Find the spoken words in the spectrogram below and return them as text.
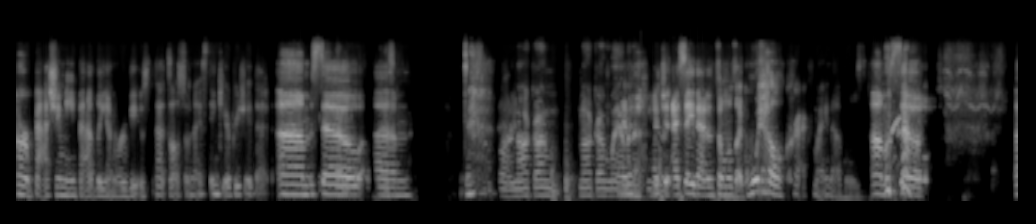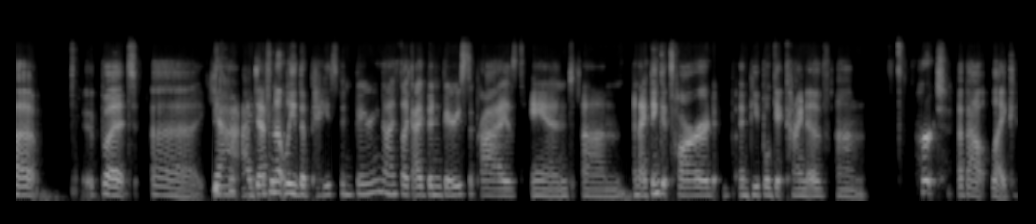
are bashing me badly on reviews. That's also nice. Thank you. I appreciate that. Um so um or knock on knock on I, laminate. I, I say that and someone's like, well, crack my knuckles. Um so uh but uh yeah i definitely the pay's been very nice like i've been very surprised and um and i think it's hard and people get kind of um hurt about like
